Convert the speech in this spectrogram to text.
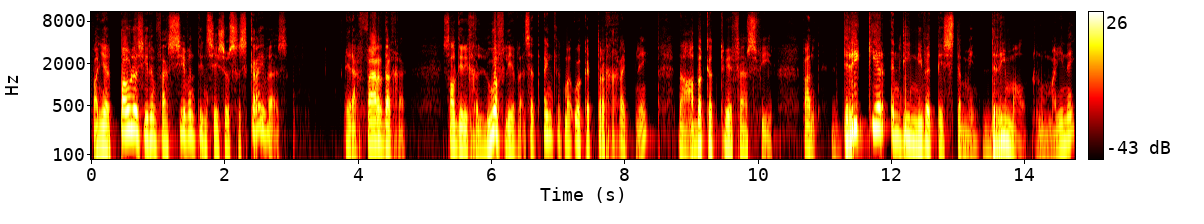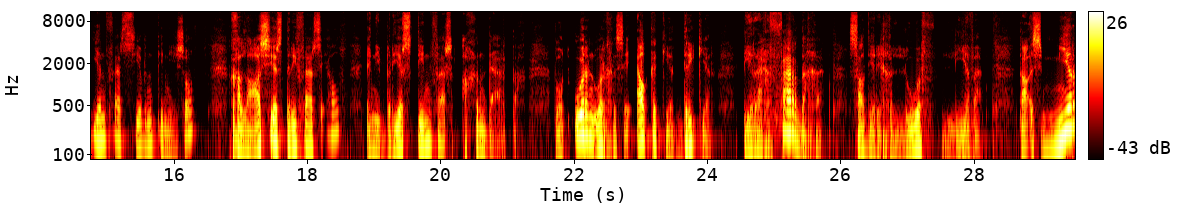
Wanneer Paulus hier in vers 17 sê soos geskrywe is, die regverdige sal deur die geloof lewe, is dit eintlik maar ook 'n teruggryp, nê, na Habakuk 2 vers 4 want 3 keer in die Nuwe Testament, 3 maal, Romeine 1 vers 17 hierso, Galasiërs 3 vers 11 en Hebreërs 10 vers 38 word oor en oor gesê elke keer 3 keer die regverdige sal deur die geloof lewe. Daar is meer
